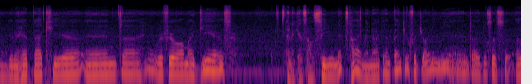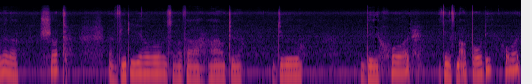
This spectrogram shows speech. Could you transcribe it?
I'm gonna head back here and uh, refill all my gears. And I guess I'll see you next time. And again, thank you for joining me. And uh, this is a, little short uh, videos of uh, how to do the horde. I think it's Mount Bodhi horde.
